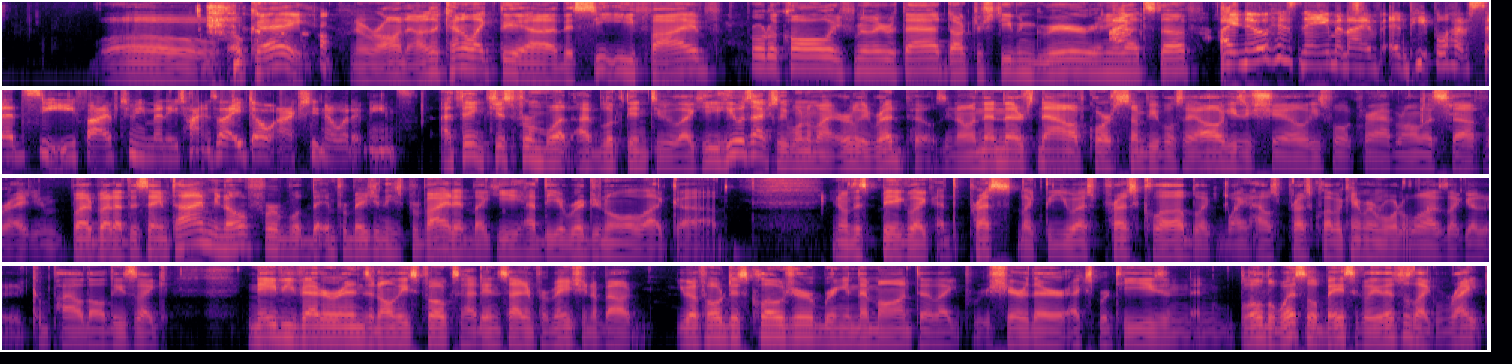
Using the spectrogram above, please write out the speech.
Whoa. Okay. no, we're now. Kind of like the uh, the CE5 protocol. Are you familiar with that, Dr. Steven Greer? Any of that stuff? I know his name, and I've and people have said CE5 to me many times, but I don't actually know what it means. I think just from what I've looked into, like he, he was actually one of my early red pills, you know. And then there's now, of course, some people say, oh, he's a shill, he's full of crap, and all this stuff, right? But but at the same time, you know, for the information he's provided, like he had the original like. uh you know, this big like at the press, like the U.S. Press Club, like White House Press Club. I can't remember what it was. Like uh, it compiled all these like Navy veterans and all these folks that had inside information about UFO disclosure, bringing them on to like share their expertise and, and blow the whistle. Basically, this was like right,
